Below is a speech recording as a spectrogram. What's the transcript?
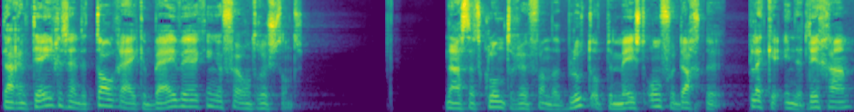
Daarentegen zijn de talrijke bijwerkingen verontrustend. Naast het klonteren van het bloed op de meest onverdachte plekken in het lichaam,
